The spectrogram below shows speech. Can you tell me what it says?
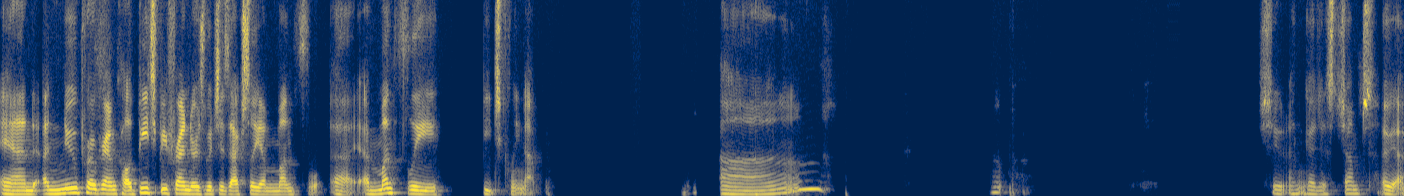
and a new program called Beach Befrienders, which is actually a month, uh, a monthly beach cleanup. Um, shoot, I think I just jumped. Oh yeah.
